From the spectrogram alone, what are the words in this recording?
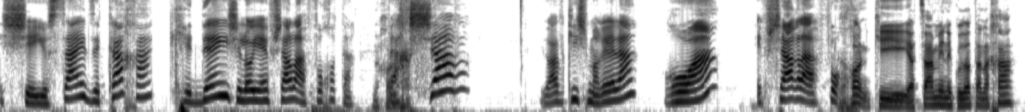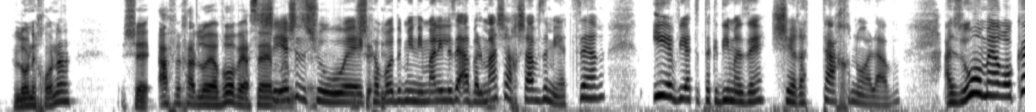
שהיא עושה את זה ככה כדי שלא יהיה אפשר להפוך אותה. נכון. ועכשיו, יואב קיש מראה לה, רואה, אפשר להפוך. נכון, כי היא יצאה מנקודת הנחה לא נכונה, שאף אחד לא יבוא ויעשה... שיש איזשהו אה, ש- כבוד מינימלי לזה, אבל מה שעכשיו זה מייצר, היא הביאה את התקדים הזה שרתחנו עליו. אז הוא אומר, אוקיי,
